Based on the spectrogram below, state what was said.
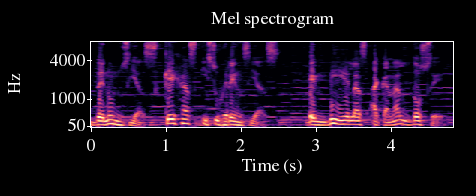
denuncias, quejas y sugerencias. Envíelas a Canal 12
